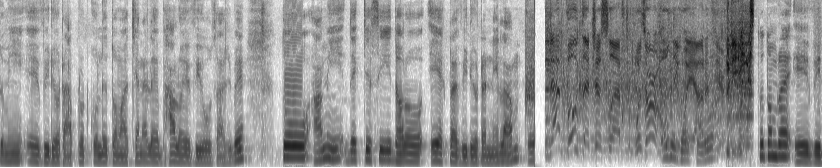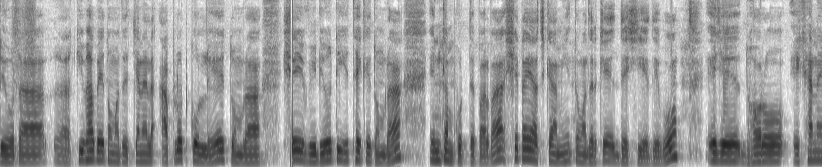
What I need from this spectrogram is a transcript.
তুমি এই ভিডিওটা আপলোড করলে তোমার চ্যানেলে ভালো ভিউজ আসবে। তো আমি দেখতেছি ধরো এই একটা ভিডিওটা নিলাম। তো তোমরা এই ভিডিওটা কীভাবে তোমাদের চ্যানেলে আপলোড করলে তোমরা সেই ভিডিওটি থেকে তোমরা ইনকাম করতে পারবা সেটাই আজকে আমি তোমাদেরকে দেখিয়ে দেব। এই যে ধরো এখানে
